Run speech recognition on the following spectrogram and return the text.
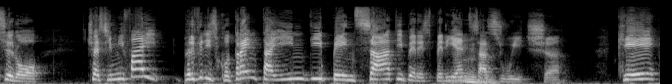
fossero. Cioè, se mi fai. Preferisco 30 indie pensati per esperienza Mhm. Switch. Che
